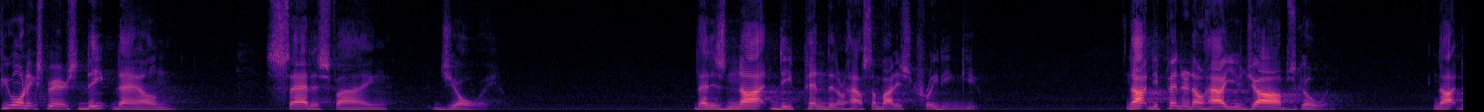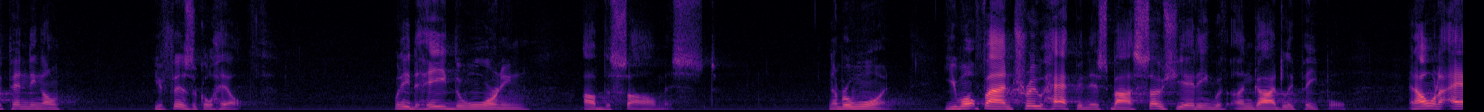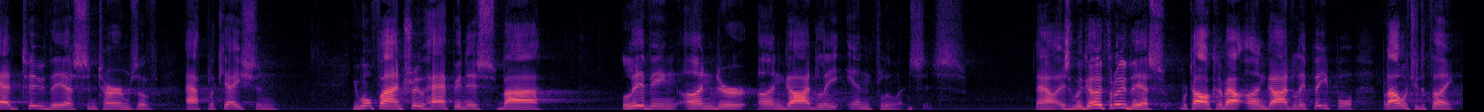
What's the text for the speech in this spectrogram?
If you want to experience deep down, satisfying joy that is not dependent on how somebody's treating you, not dependent on how your job's going, not depending on your physical health. We need to heed the warning of the psalmist. Number one, you won't find true happiness by associating with ungodly people. And I want to add to this in terms of application. You won't find true happiness by living under ungodly influences. Now, as we go through this, we're talking about ungodly people, but I want you to think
